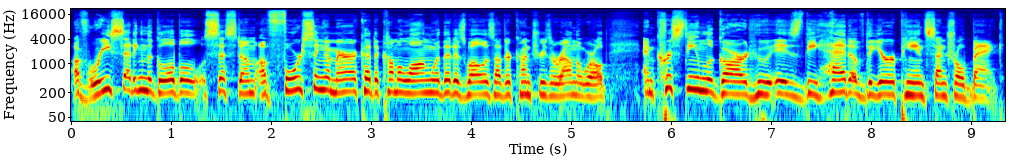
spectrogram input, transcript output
of resetting the global system, of forcing America to come along with it as well as other countries around the world, and Christine Lagarde, who is the head of the European Central Bank.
